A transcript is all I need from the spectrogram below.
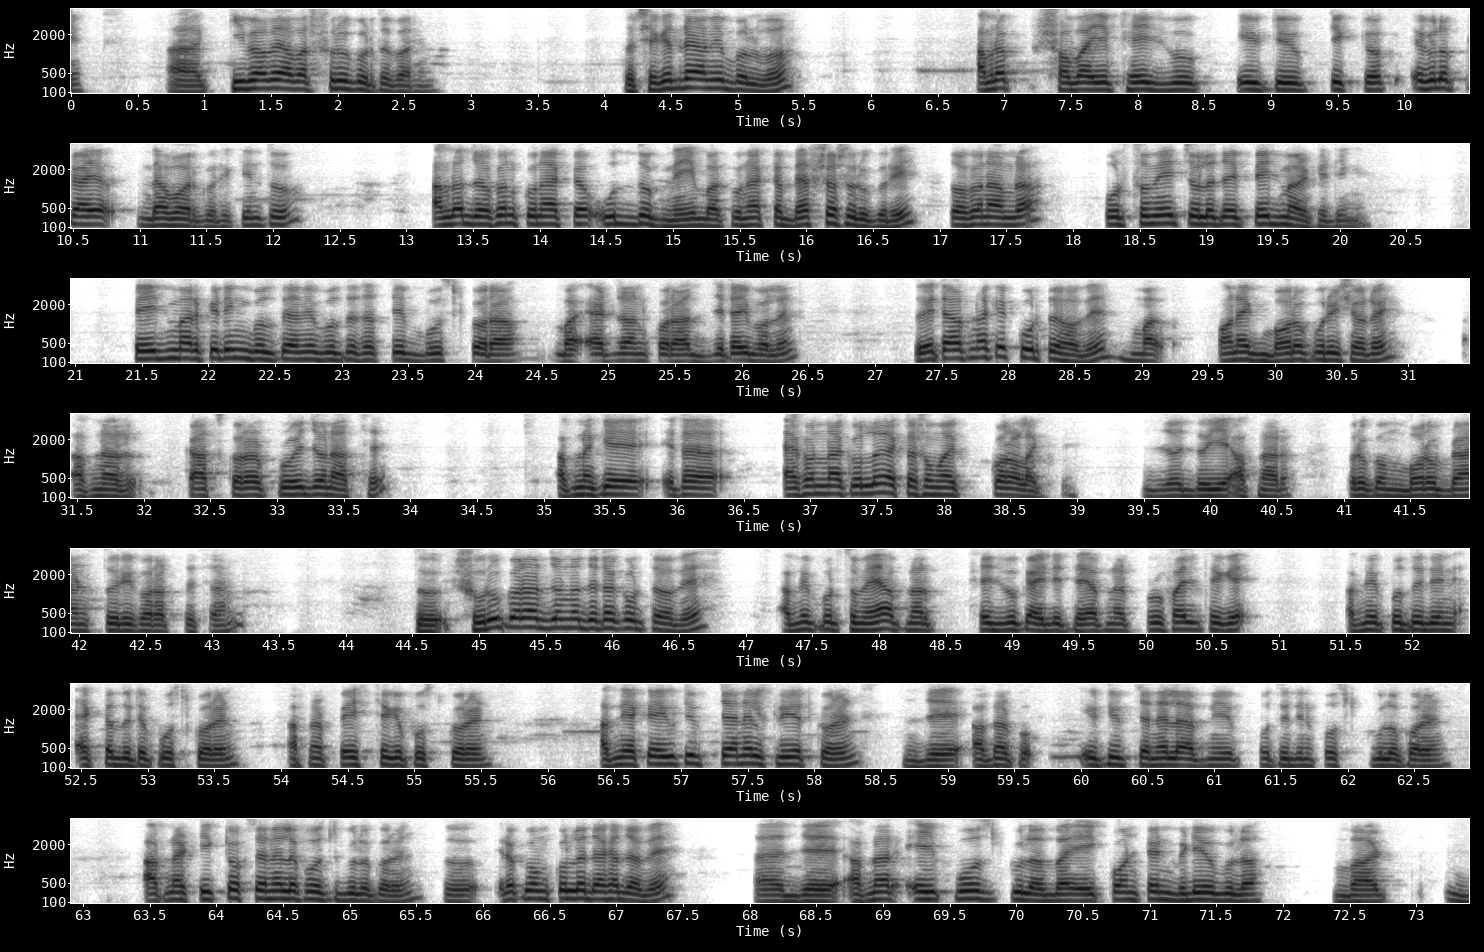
কীভাবে আবার শুরু করতে পারেন? তো সেক্ষেত্রে আমি বলব, আমরা সবাই ফেসবুক ইউটিউব টিকটক এগুলো প্রায় ব্যবহার করি। কিন্তু আমরা যখন কোনো একটা উদ্যোগ নেই বা কোনো একটা ব্যবসা শুরু করি, তখন আমরা প্রথমেই চলে যাই পেইড মার্কেটিং এ পেইড মার্কেটিং বলতে আমি বলতে চাচ্ছি বুস্ট করা বা অ্যাড রান করা, যেটাই বলেন। তো এটা আপনাকে করতে হবে। অনেক বড় পরিসরে আপনার কাজ করার প্রয়োজন আছে। আপনাকে এটা এখন না করলেও একটা সময় করা লাগবে। যদি আপনার ওরকম বড় ব্র্যান্ড তৈরি করাতে চান। তো শুরু করার জন্য যেটা করতে হবে, আপনি প্রথমে আপনার ফেসবুক আইডিতে আপনার প্রোফাইল থেকে আপনি প্রতিদিন একটা দুটো পোস্ট করেন, আপনার পেজ থেকে পোস্ট করেন। আপনি একটা ইউটিউব চ্যানেল ক্রিয়েট করেন, যে আপনার ইউটিউব চ্যানেলে আপনি প্রতিদিন পোস্টগুলো করেন। আপনার টিকটক চ্যানেলে পোস্টগুলো করেন। তো এরকম করলে দেখা যাবে যে আপনার এই পোস্টগুলো বা এই কন্টেন্ট ভিডিওগুলো বা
